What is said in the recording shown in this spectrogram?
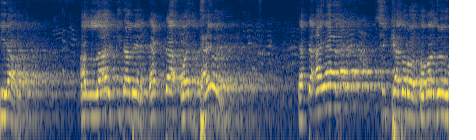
গিয়া আল্লাহর কিতাবের একটা অধ্যায়ন, একটা আয়াত শিক্ষা করো তোমার জন্য।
